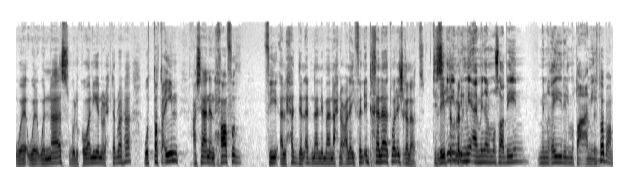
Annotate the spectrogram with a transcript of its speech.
والناس والقوانين ونحترمها والتطعيم عشان نحافظ في الحد الأدنى لما نحن عليه في الإدخالات والإشغالات. اللي 90% بتقلق من المصابين من غير المطعمين. طبعا.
